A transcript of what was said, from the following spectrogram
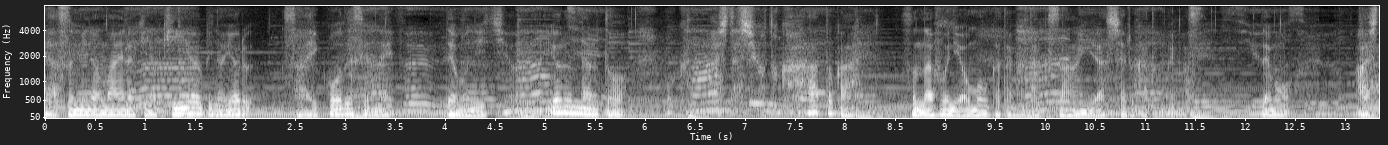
休みの前の日の金曜日の夜最高ですよね。でも日曜日の夜になると明日仕事かとかそんな風に思う方がたくさんいらっしゃるかと思います。でも明日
